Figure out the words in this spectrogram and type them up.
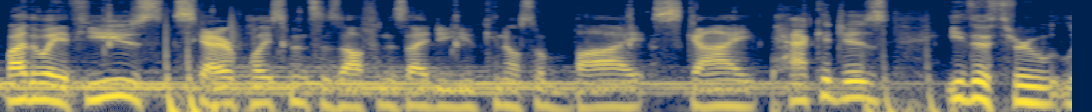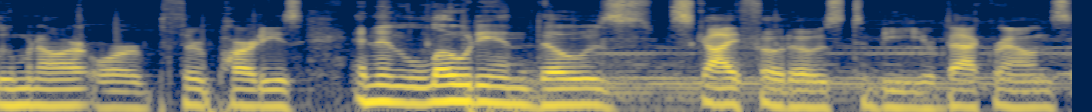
By the way, if you use sky replacements as often as I do, you can also buy sky packages either through Luminar or third parties and then load in those sky photos to be your backgrounds.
